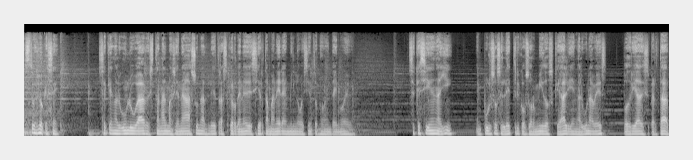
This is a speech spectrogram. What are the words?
Esto es lo que sé. Sé que en algún lugar están almacenadas unas letras que ordené de cierta manera en 1999. Sé que siguen allí, impulsos eléctricos dormidos que alguien alguna vez podría despertar.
